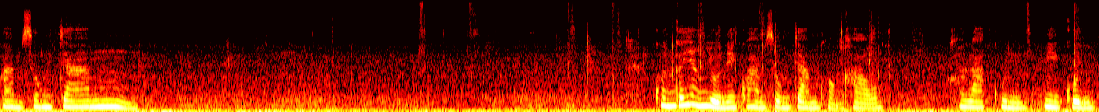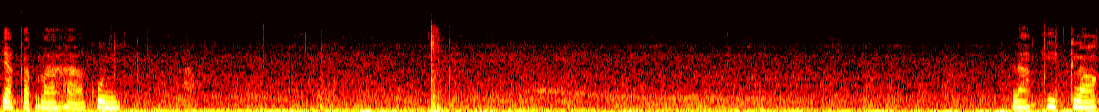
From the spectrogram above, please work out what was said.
ความทรงจำคุณก็ยังอยู่ในความทรงจำของเขา เขารักคุณ มีคุณอยากกลับมาหาคุณ รักพลิกล็อก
